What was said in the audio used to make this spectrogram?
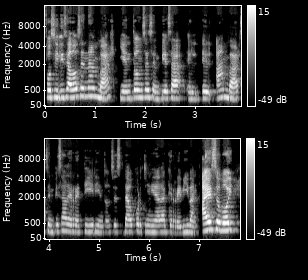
fosilizados en ámbar y entonces empieza el, el ámbar, se empieza a derretir y entonces da oportunidad a que revivan. A eso voy,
